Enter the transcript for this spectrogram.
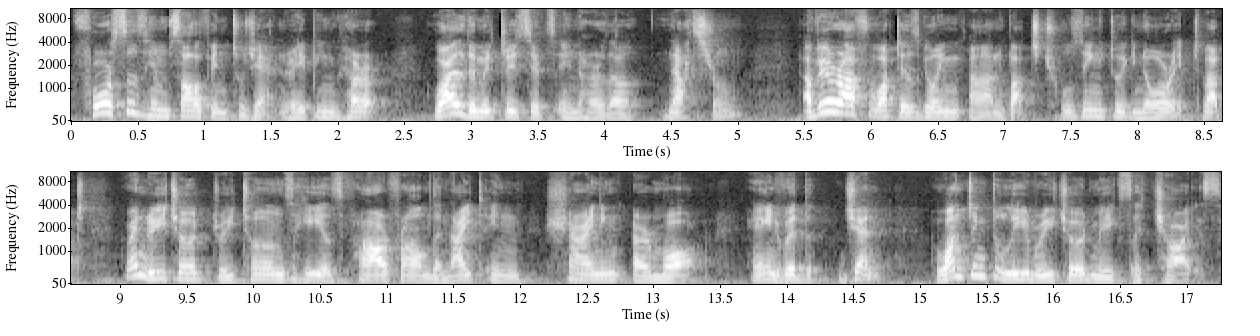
forces himself into Jen, raping her, while Dimitri sits in her the next room, aware of what is going on but choosing to ignore it. But when Richard returns, he is far from the knight in shining armor, and with Jen wanting to leave, Richard makes a choice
